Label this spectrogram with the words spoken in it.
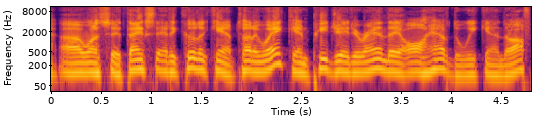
Uh, I want to say thanks to Eddie Kuhlenkamp, Tony Wake, and PJ Duran. They all have the weekend off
